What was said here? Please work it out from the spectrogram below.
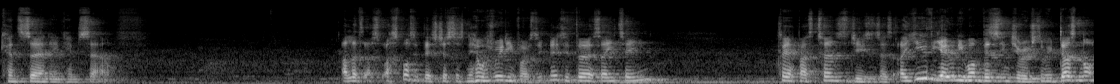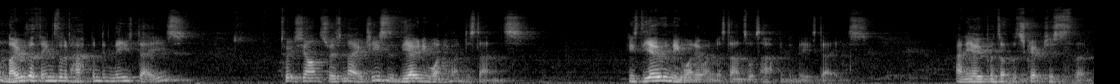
concerning himself. I. I spotted this just as Neil was reading for us. Notice verse 18. Cleopas turns to Jesus and says, Are you the only one visiting Jerusalem who does not know the things that have happened in these days? To which the answer is no. Jesus is the only one who understands. He's the only one who understands what's happened in these days. And he opens up the scriptures to them.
